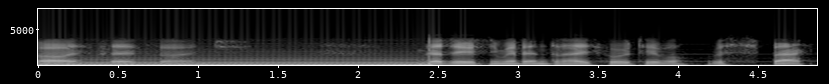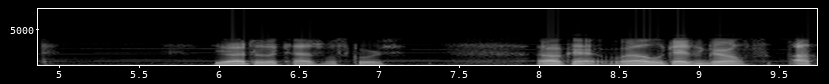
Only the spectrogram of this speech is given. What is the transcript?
Oh, I clicked orange. Congratulations, you made it into the high score table. Respect. You out of the casual scores. Okay, well, guys and girls, that's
